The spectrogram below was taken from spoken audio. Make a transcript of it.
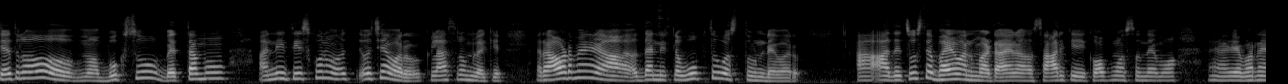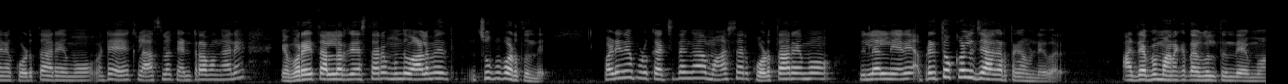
చేతిలో బుక్స్ బెత్తము అన్నీ తీసుకొని వచ్చేవారు క్లాస్ రూమ్లోకి రావడమే దాన్ని ఇట్లా ఊపుతూ వస్తూ ఉండేవారు. అది చూస్తే భయం అనమాట ఆయన సార్కి కోపం వస్తుందేమో ఎవరినైనా కొడతారేమో. అంటే క్లాస్లోకి ఎంటర్ అవ్వగానే ఎవరైతే అల్లరి చేస్తారో ముందు వాళ్ళ మీద చూపు పడుతుంది. పడినప్పుడు ఖచ్చితంగా మాస్టర్ కొడతారేమో పిల్లల్ని అని ప్రతి ఒక్కళ్ళు జాగ్రత్తగా ఉండేవారు. ఆ దెబ్బ మనకు తగులుతుందేమో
